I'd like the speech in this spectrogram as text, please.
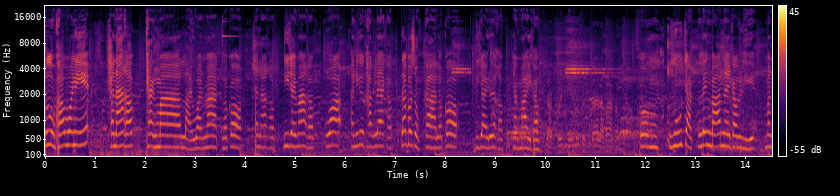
สรุปครับวันนี้ชนะครับ แข่งมาหลายวันมาก แล้วก็ชนะครับดีใจมากครับเพราะว่าอันนี้คือครั้งแรกครับ ได้ประสบการณ์แล้วก็ดีใจด้วยครับอยากมาอีกครับ จากคลิปนี้รู้สึกได้อะไรบ้างครับผมรู้จักเล่นบาสในเกาหลี มัน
